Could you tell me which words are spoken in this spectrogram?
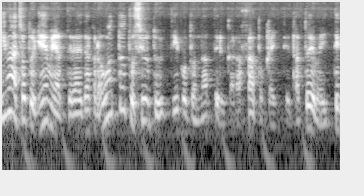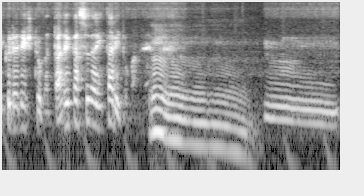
今はちょっとゲームやってる間だから終わった後シュート打っていいことになってるからさとか言って例えば言ってくれる人が誰かしらいたりとかね、うんうんうんうん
